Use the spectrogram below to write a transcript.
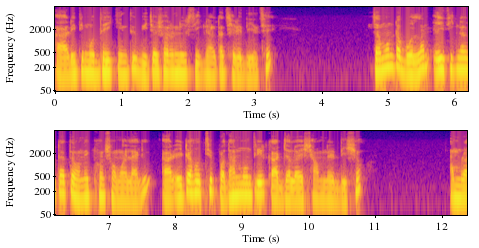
আর ইতিমধ্যেই কিন্তু বিজয় সরণির সিগন্যালটা ছেড়ে দিয়েছে। যেমনটা বললাম, এই সিগন্যালটাতে অনেকক্ষণ সময় লাগে, আর এটা হচ্ছে প্রধানমন্ত্রীর কার্যালয়ের সামনের দৃশ্য। আমরা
